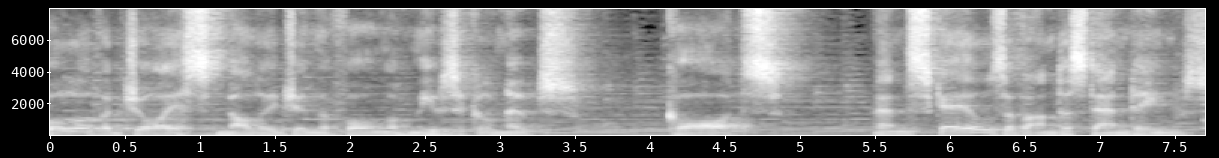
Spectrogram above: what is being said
full of a joyous knowledge in the form of musical notes, chords, and scales of understandings,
